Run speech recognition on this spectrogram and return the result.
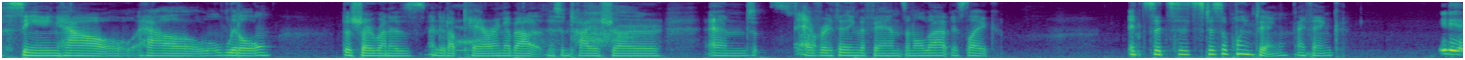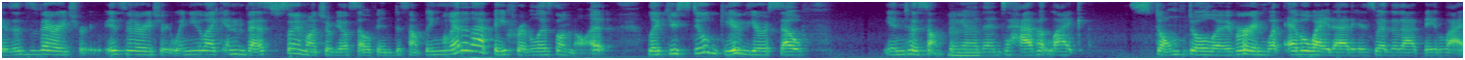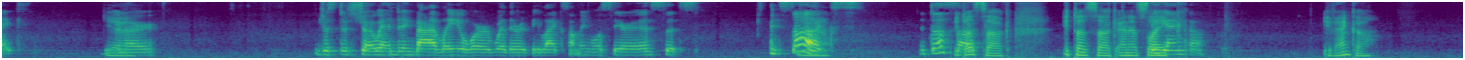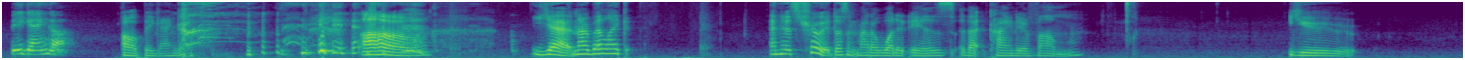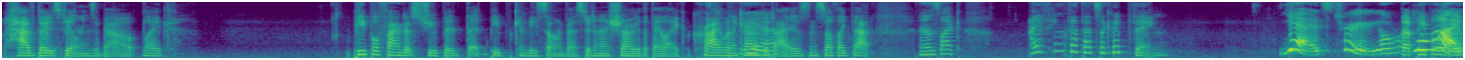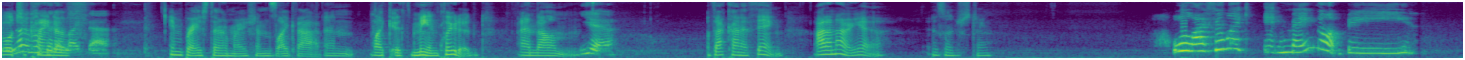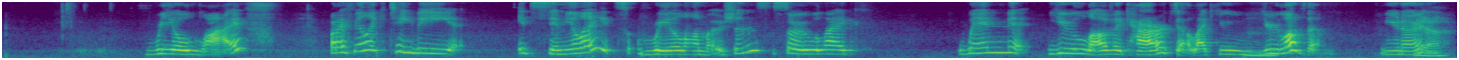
seeing how how little the showrunners ended up caring about this entire show and everything, the fans and all that. It's like, it's it's it's disappointing. I think. It is. It's very true. It's very true. When you like invest so much of yourself into something, whether that be frivolous or not, like you still give yourself into something Mm. and then to have it like stomped all over in whatever way that is, whether that be like, Yeah. you know, just a show ending badly or whether it be like something more serious, it's it sucks. It does It suck. does suck. It does suck, and it's Big like anger. Ivanka. Big anger. Oh, big anger. um, yeah, no, but like, and it's true. It doesn't matter what it is that kind of um, you have those feelings about. Like, people find it stupid that people can be so invested in a show that they like cry when a character Yeah. dies and stuff like that. And it's like, I think that that's a good thing. Yeah, it's true. You're That you're people are able to kind of- like that. Embrace their emotions like that, and like it's me included, and um, Yeah. that kind of thing. I don't know. Yeah, it's interesting. Well, I feel like it may not be real life, but I feel like TV it simulates real emotions. So like when you love a character, like you you love them, you know? Yeah,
